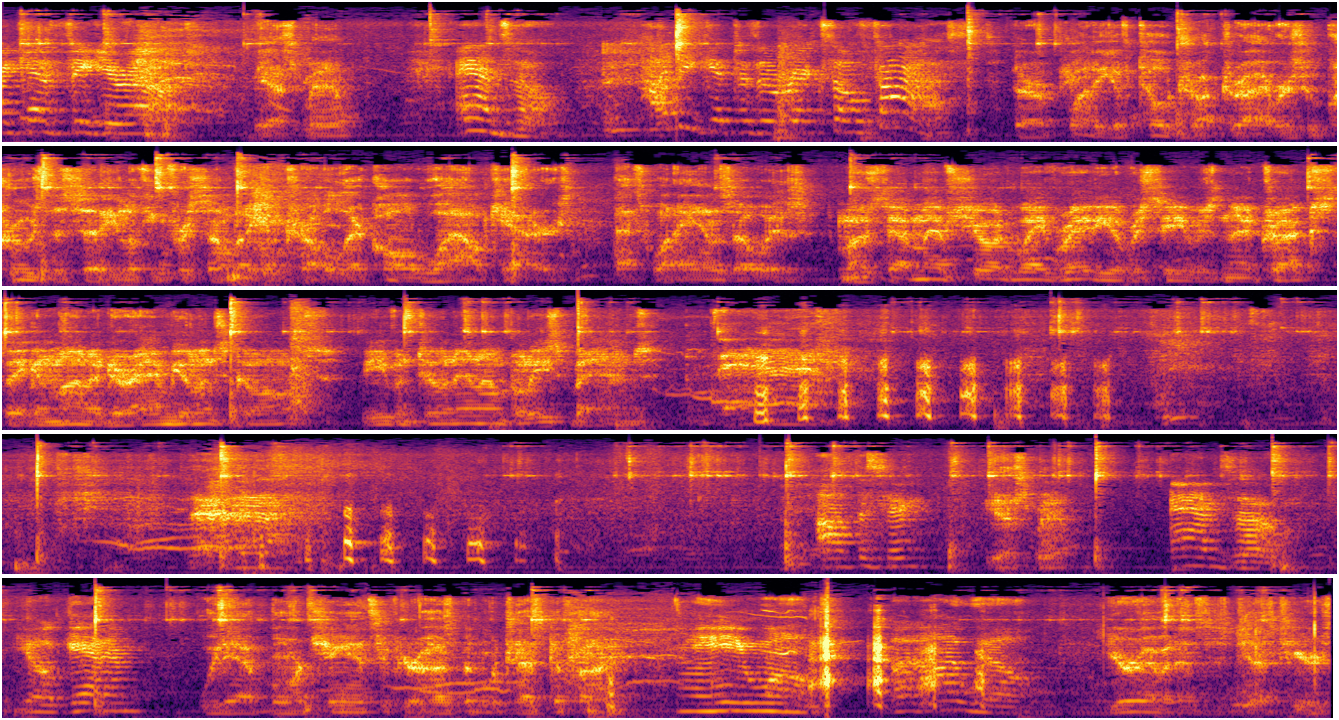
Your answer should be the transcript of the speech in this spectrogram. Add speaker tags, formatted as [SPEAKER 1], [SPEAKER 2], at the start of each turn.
[SPEAKER 1] thing I can't figure out.
[SPEAKER 2] Yes, ma'am.
[SPEAKER 1] Anzo, how do you get to the wreck so fast?
[SPEAKER 2] There are plenty of tow truck drivers who cruise the city looking for somebody in trouble. They're called wildcatters. That's what Anzo is.
[SPEAKER 3] Most of them have shortwave radio receivers in their trucks. They can monitor ambulance calls, even tune in on police bands.
[SPEAKER 1] Officer,
[SPEAKER 2] Yes, ma'am.
[SPEAKER 1] Anzo, you'll get him?
[SPEAKER 2] We'd have more chance if your husband would testify.
[SPEAKER 1] He won't, but I will.
[SPEAKER 2] Your evidence is just here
